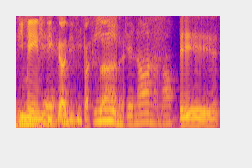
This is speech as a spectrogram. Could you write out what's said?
spinge, dimentica non di- si di passare. spinge, no, no, no. E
